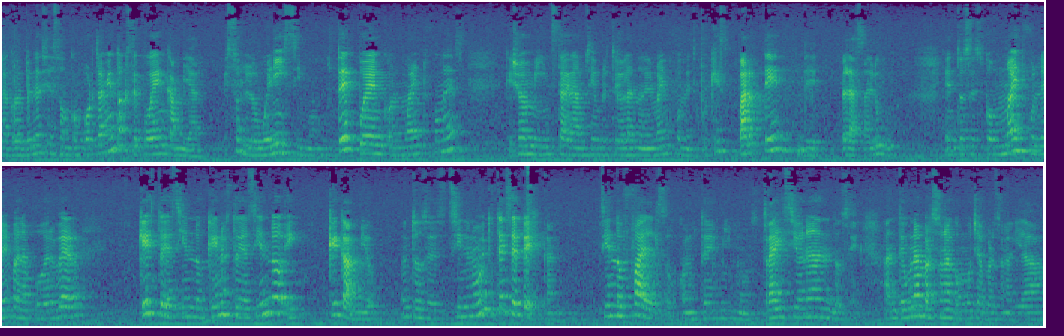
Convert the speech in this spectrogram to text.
La codependencia son comportamientos que se pueden cambiar. Eso es lo buenísimo. Ustedes pueden con mindfulness, que yo en mi Instagram siempre estoy hablando de mindfulness, porque es parte de la salud. Entonces con mindfulness van a poder ver qué estoy haciendo, qué no estoy haciendo y qué cambio. Entonces, si en el momento ustedes se pescan siendo falsos con ustedes mismos, traicionándose ante una persona con mucha personalidad,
